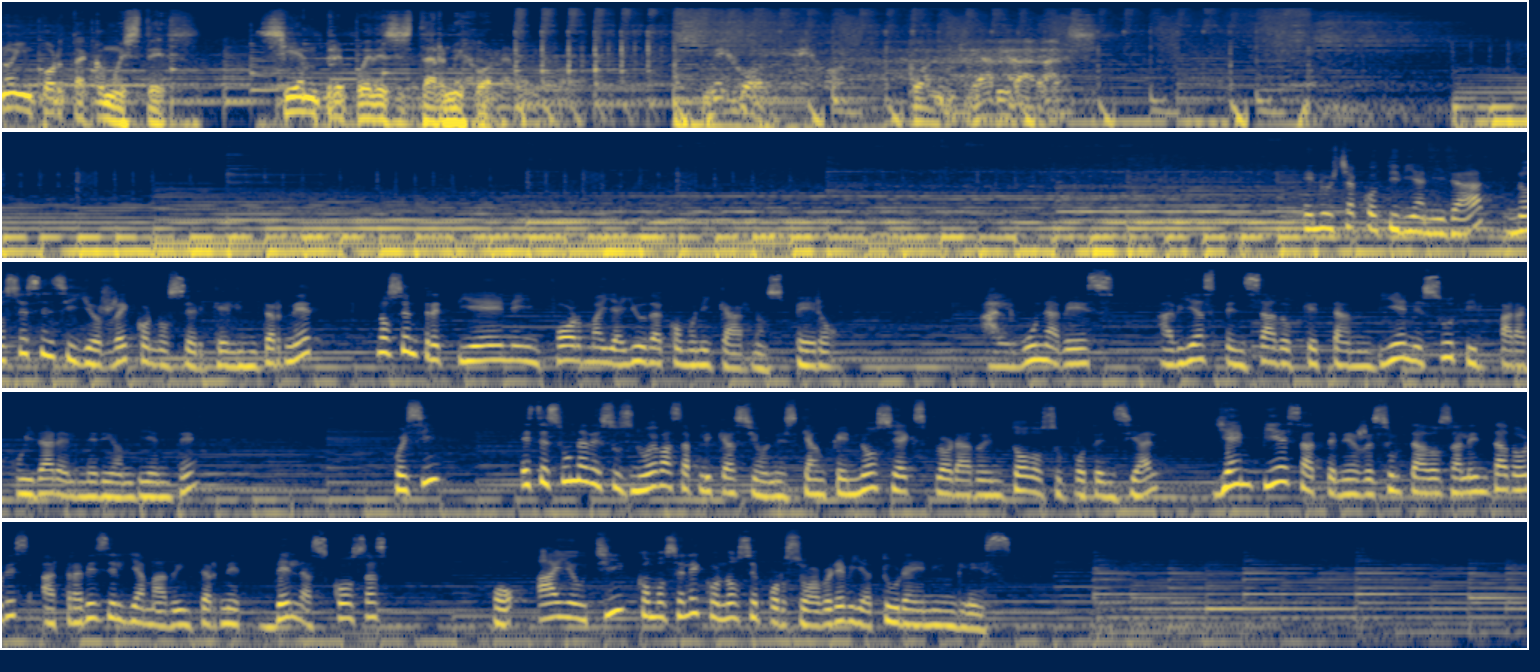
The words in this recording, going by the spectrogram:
No importa cómo estés, siempre puedes estar mejor. Mejor, mejor. Con Vargas. En nuestra cotidianidad nos es sencillo reconocer que el Internet nos entretiene, informa y ayuda a comunicarnos, pero ¿alguna vez habías pensado que también es útil para cuidar el medio ambiente? Pues sí, esta es una de sus nuevas aplicaciones que aunque no se ha explorado en todo su potencial, ya empieza a tener resultados alentadores a través del llamado Internet de las Cosas o IoT como se le conoce por su abreviatura en inglés.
